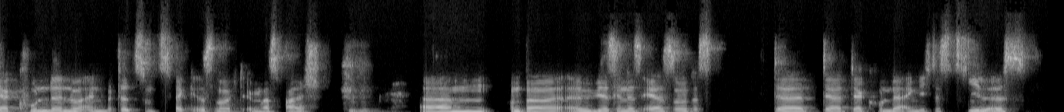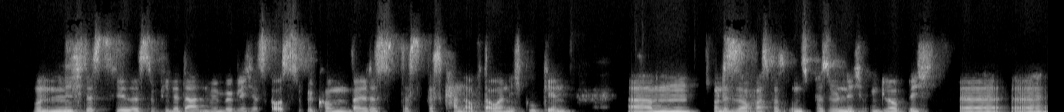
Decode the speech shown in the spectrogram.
der Kunde nur ein Mittel zum Zweck ist, läuft irgendwas falsch. Mhm. Ähm, und bei, äh, wir sehen es eher so, dass der, der, der Kunde eigentlich das Ziel ist und nicht das Ziel ist, so viele Daten wie möglich jetzt rauszubekommen, weil das, das, das kann auf Dauer nicht gut gehen. Ähm, und das ist auch was, was uns persönlich unglaublich äh, äh,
